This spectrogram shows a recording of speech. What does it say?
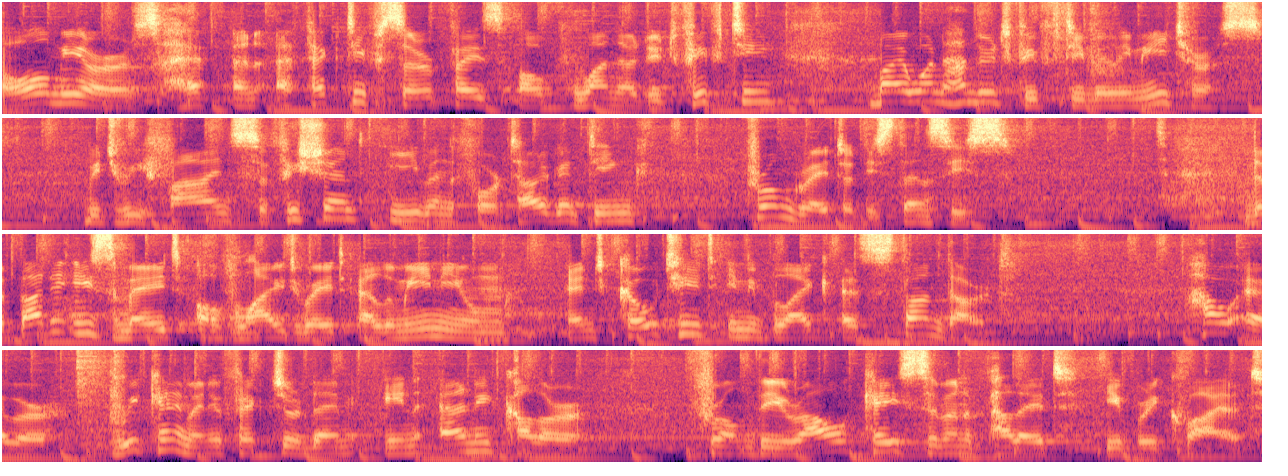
All mirrors have an effective surface of 150 by 150 millimeters, which we find sufficient even for targeting from greater distances. The body is made of lightweight aluminium and coated in black as standard. However, we can manufacture them in any color from the RAL K7 palette if required.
